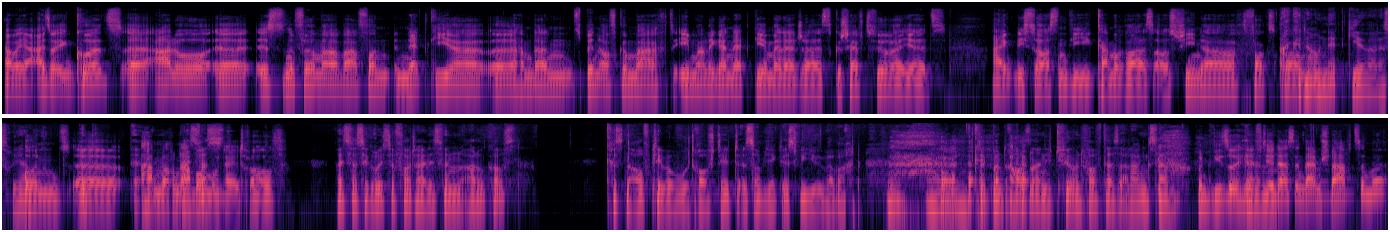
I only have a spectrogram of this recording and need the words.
Aber ja, also in kurz, äh, Alo äh, ist eine Firma, war von Netgear, äh, haben dann Spin-off gemacht, ehemaliger Netgear-Manager ist Geschäftsführer jetzt. Eigentlich sourcen die Kameras aus China, Ach, Foxconn genau, Netgear war das früher. und äh, haben noch ein? Abo-Modell drauf. Weißt du, was der größte Vorteil ist, wenn du Alu kaufst? Kriegst einen Aufkleber, wo drauf steht, das Objekt ist videoüberwacht. ähm, klebt man draußen an die Tür und hofft, dass alle Angst haben. Und wieso hilft Ähm, dir das in deinem Schlafzimmer?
